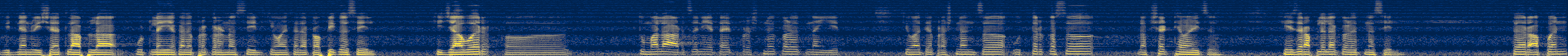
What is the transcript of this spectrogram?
विज्ञान विषयातला आपला कुठलाही एखादं प्रकरण असेल किंवा एखादा टॉपिक असेल की ज्यावर तुम्हाला अडचणी येत आहेत प्रश्न कळत नाही आहेत किंवा त्या प्रश्नांचं उत्तर कसं लक्षात ठेवायचं हे जर आपल्याला कळत नसेल तर आपण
